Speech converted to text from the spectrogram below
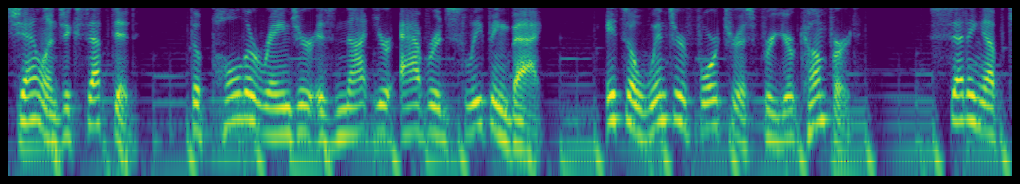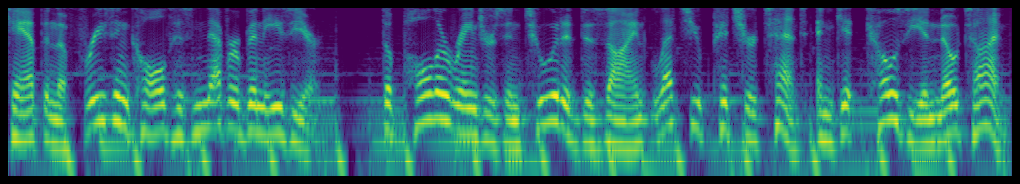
Challenge accepted. The Polar Ranger is not your average sleeping bag. It's a winter fortress for your comfort. Setting up camp in the freezing cold has never been easier. The Polar Ranger's intuitive design lets you pitch your tent and get cozy in no time.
